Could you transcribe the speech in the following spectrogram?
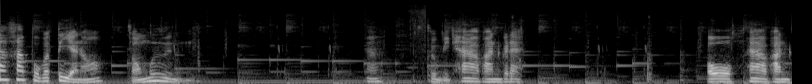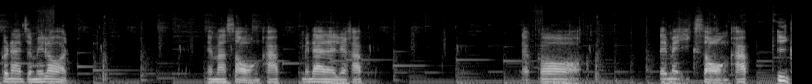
ราคาปกติอะเนาะสองหมื่นนะสุ่มอีกห้าพันก็ได้ โอ้ห้าพันก็น่าจะไม่รอดได้มาสองครับ ไม่ได้อะไรเลยครับ แล้วก็ได้มาอีกสองครับ อีก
